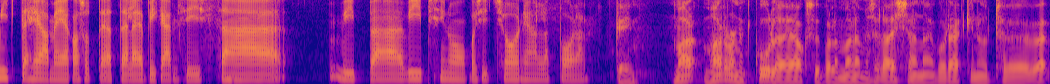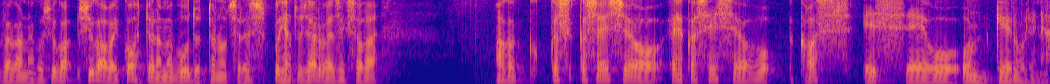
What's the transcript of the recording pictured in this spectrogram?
mitte hea meie kasutajatele ja pigem siis äh, viib, viib sinu positsiooni allapoole. okei okay ma, ma arvan, et kuulaja jaoks võib-olla me oleme selle asja nagu rääkinud väga nagu süga-, sügavaid kohti oleme puudutanud selles Põhjatus järves, eks ole. aga kas, kas see seo, eh, kas seo, kas seo on keeruline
